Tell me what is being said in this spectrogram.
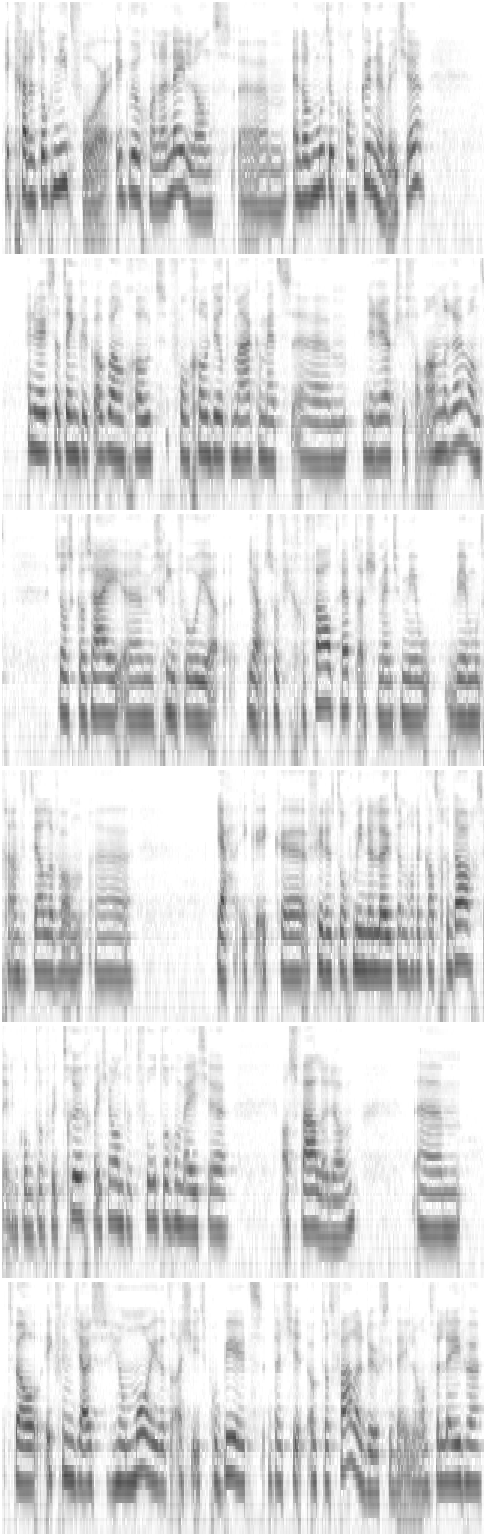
ik ga er toch niet voor. Ik wil gewoon naar Nederland. Um, en dat moet ook gewoon kunnen, weet je. En nu heeft dat denk ik ook wel een groot, voor een groot deel te maken met um, de reacties van anderen. Want zoals ik al zei, uh, misschien voel je ja, alsof je gefaald hebt als je mensen meer, weer moet gaan vertellen van... Uh, ja, ik, ik uh, vind het toch minder leuk dan had ik had gedacht. En ik kom toch weer terug, weet je. Want het voelt toch een beetje als falen dan. Um, terwijl ik vind het juist heel mooi dat als je iets probeert, dat je ook dat falen durft te delen. Want we leven,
